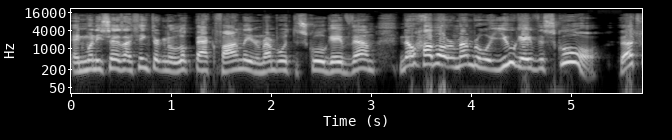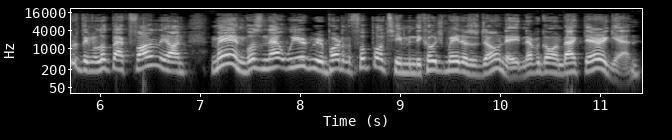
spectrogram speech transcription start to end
And when he says, I think they're going to look back fondly and remember what the school gave them. No, how about remember what you gave the school? That's what they're going to look back fondly on. Man, wasn't that weird? We were part of the football team and the coach made us donate, never going back there again.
